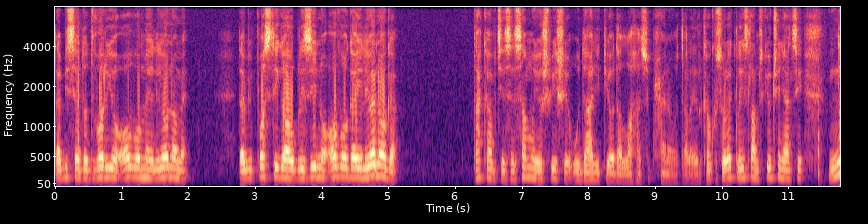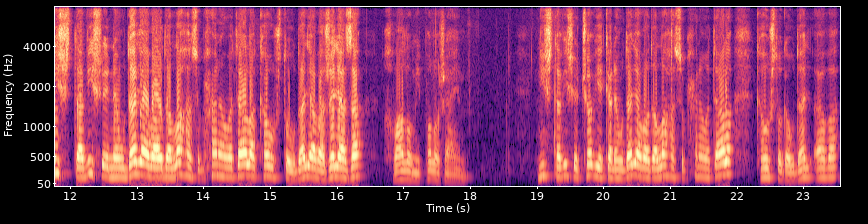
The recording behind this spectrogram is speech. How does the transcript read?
da bi se dodvorio ovome ili onome, da bi postigao blizinu ovoga ili onoga, takav će se samo još više udaljiti od Allaha subhanahu wa ta'ala. Jer kako su rekli islamski učenjaci, ništa više ne udaljava od Allaha subhanahu wa ta'ala kao što udaljava želja za hvalom i položajem. Ništa više čovjeka ne udaljava od Allaha subhanahu wa ta'ala kao što ga udaljava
